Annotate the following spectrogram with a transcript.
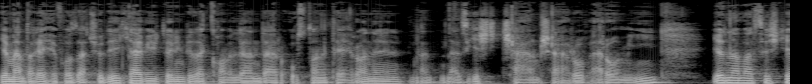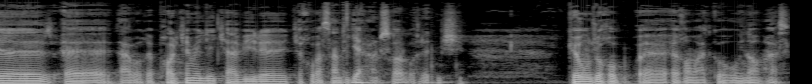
یه منطقه حفاظت شده کویر داریم که در کاملا در استان تهران نزدیکش چرم شهر و ورامین یه دونه هستش که در واقع پارک ملی کویره که خب از سمت گرمسار وارد میشیم که اونجا خب اقامتگاه و اینام هست.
